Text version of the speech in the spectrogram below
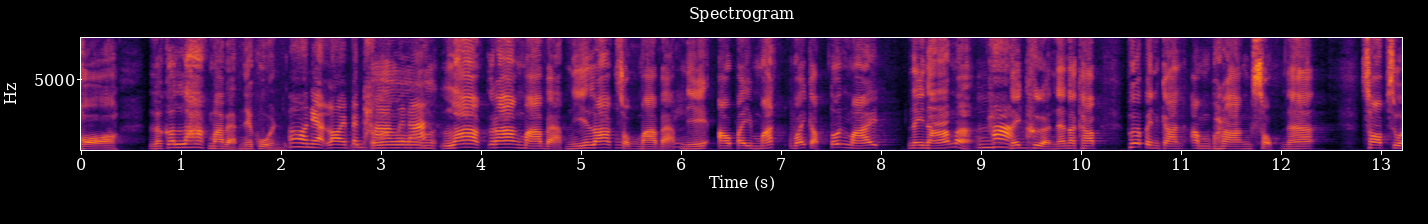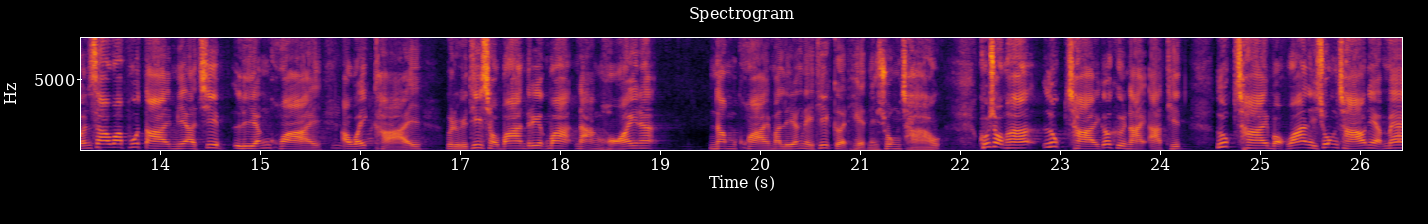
คอ แล้วก็ลากมาแบบนี้คุณเออเนี่ยลอยเป็นทางเลยนะออลากร่างมาแบบนี้ลากศพมาแบบนี้ เอาไปมัดไว้กับต้นไม้ในน้ำอะค่ะในเขื่อนเนยนะครับ เพื่อเป็นการอำพรางศพนะฮะ สอบสวนทราบว่าผู้ตายมีอาชีพเลี้ยงควายเอาไว้ขายหรือที่ชาวบ้านเรียกว่านางฮ้อยนะนำควายมาเลี้ยงในที่เกิดเหตุในช่วงเช้าคุณผู้ชมฮะลูกชายก็คือนายอาทิตย์ลูกชายบอกว่าในช่วงเช้าเนี่ยแม่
